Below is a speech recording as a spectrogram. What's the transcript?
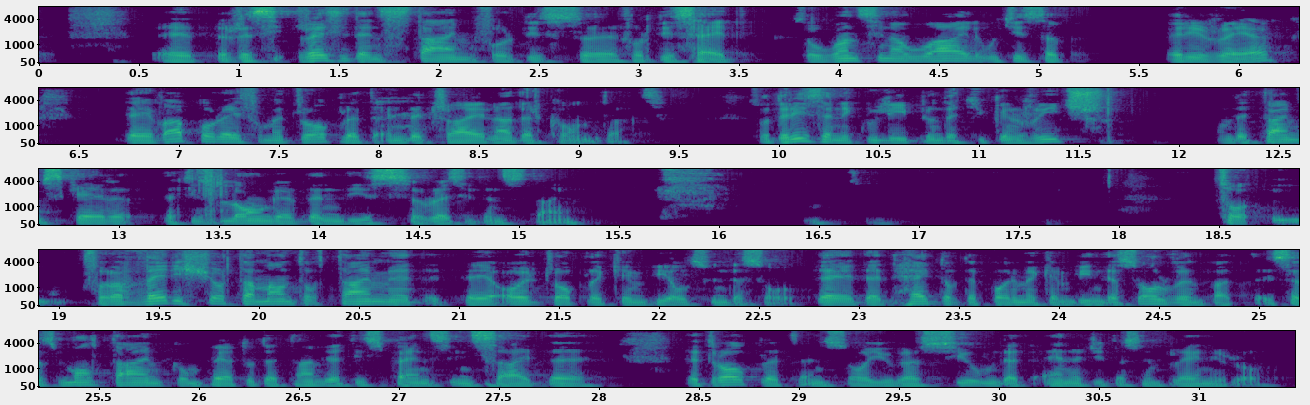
res residence time for this, uh, for this head. So once in a while, which is very rare, they evaporate from a droplet and they try another contact. So there is an equilibrium that you can reach on the time scale that is longer than this residence time. So for a very short amount of time, uh, the oil droplet can be also in the solvent. The, the, head of the polymer can be in the solvent, but it's a small time compared to the time that it spends inside the, the droplet, and so you assume that energy doesn't play any role.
